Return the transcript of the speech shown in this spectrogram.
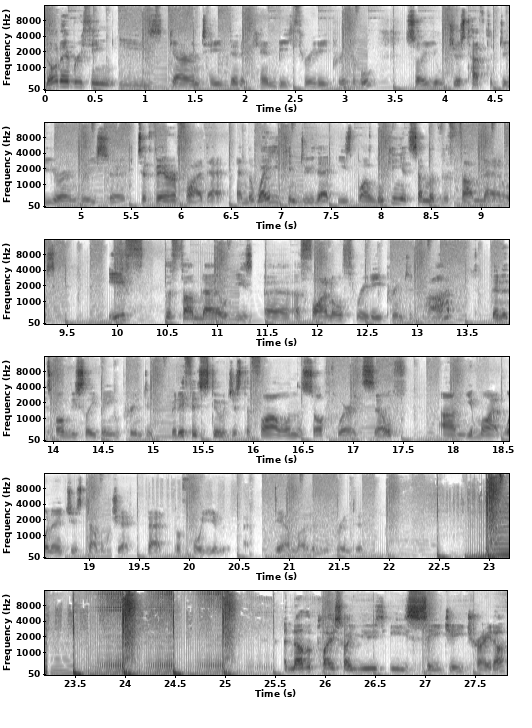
not everything is guaranteed that it can be 3D printable, so you'll just have to do your own research to verify that. And the way you can do that is by looking at some of the thumbnails. If the thumbnail is a, a, final 3D printed part, then it's obviously being printed. But if it's still just a file on the software itself, um, you might want to just double check that before you download it and print it. Another place I use is CG Trader.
